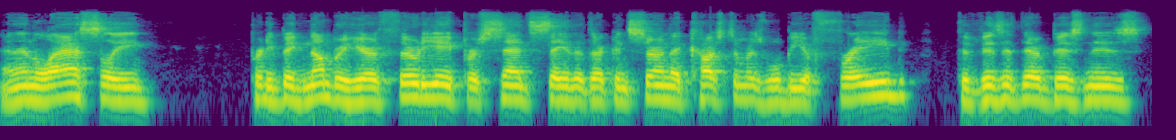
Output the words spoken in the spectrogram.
And then lastly, pretty big number here 38% say that they're concerned that customers will be afraid to visit their business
